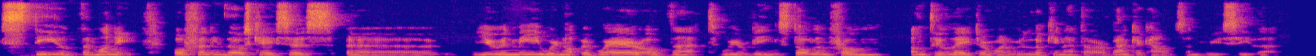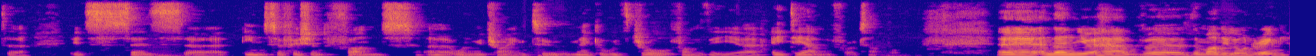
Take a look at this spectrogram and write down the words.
steal the money. Often in those cases, uh, you and me were not aware of that we are being stolen from until later when we're looking at our bank accounts and we see that uh, it says uh, insufficient funds uh, when we're trying to make a withdrawal from the uh, ATM, for example. Uh, and then you have uh, the money laundering,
